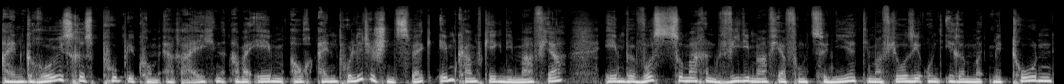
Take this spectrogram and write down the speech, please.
ein größeres Publikum erreichen, aber eben auch einen politischen Zweck im Kampf gegen die Mafia, eben bewusst zu machen, wie die Mafia funktioniert, die Mafiosi und ihre Methoden,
